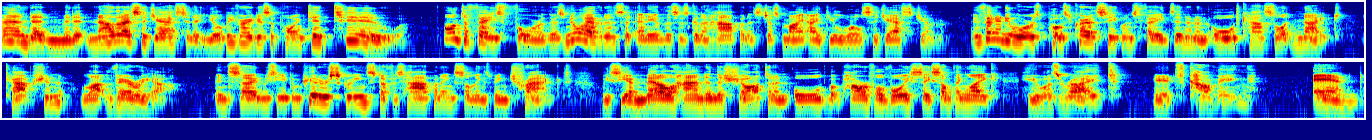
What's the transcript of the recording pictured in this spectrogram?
And admit it, now that I've suggested it, you'll be very disappointed too. On to Phase 4. There's no evidence that any of this is going to happen, it's just my ideal world suggestion. Infinity War's post-credit sequence fades in in an old castle at night. Caption, Latveria. Inside we see a computer screen, stuff is happening, something is being tracked. We see a metal hand in the shot and an old but powerful voice say something like, He was right. It's coming. End.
